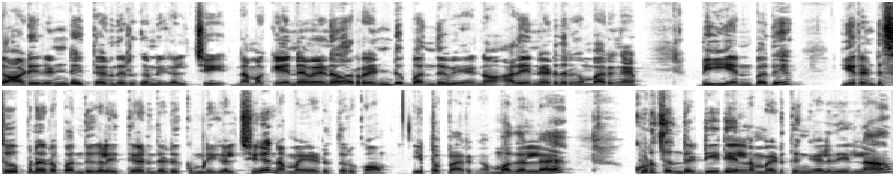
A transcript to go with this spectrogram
ஜாடி ரெண்டை தேர்ந்தெடுக்கும் நிகழ்ச்சி. நமக்கு என்ன வேணும்? ரெண்டு பந்து வேணும். அது என்ன எடுத்துருக்கோம் பாருங்கள் பி என்பது இரண்டு சிவப்பு நிற பந்துகளை தேர்ந்தெடுக்கும் நிகழ்ச்சியை நம்ம எடுத்திருக்கோம். இப்போ பாருங்கள் முதல்ல கொடுத்துருந்த டீட்டெயில் நம்ம எடுத்துங்க எழுதிடலாம்.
